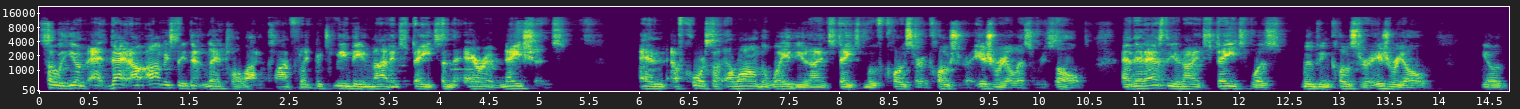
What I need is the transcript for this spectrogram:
So you know that obviously that led to a lot of conflict between the United States and the Arab nations. And of course, along the way, the United States moved closer and closer to Israel as a result. And then as the United States was moving closer to Israel, you know,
